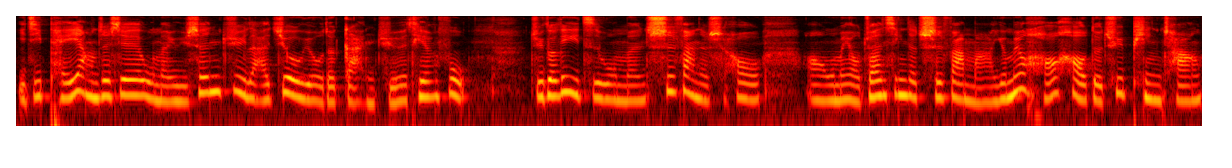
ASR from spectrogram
以及培养这些我们与生俱来就有的感觉天赋？举个例子，我们吃饭的时候，嗯，我们有专心的吃饭吗？有没有好好的去品尝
